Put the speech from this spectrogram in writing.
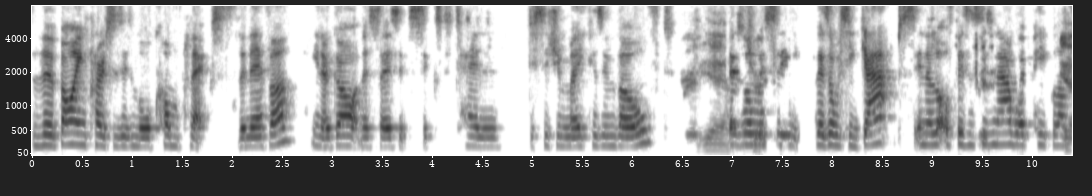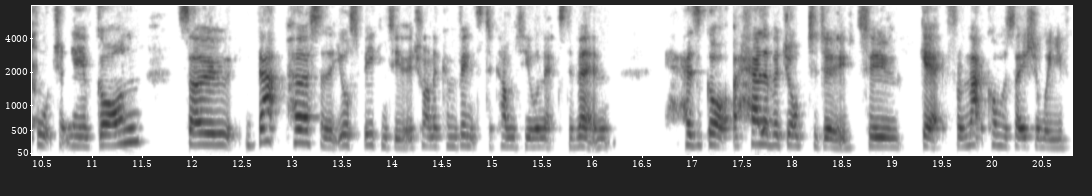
the buying process is more complex than ever. You know gartner says it's six to ten decision makers involved yeah. there's true. obviously there's obviously gaps in a lot of businesses now where people Yeah. unfortunately have gone so that person that you're speaking to that you're trying to convince to come to your next event has got a hell of a job to do to get from that conversation where you've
